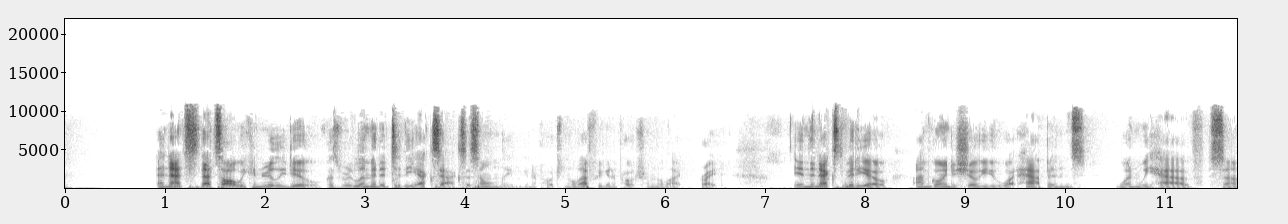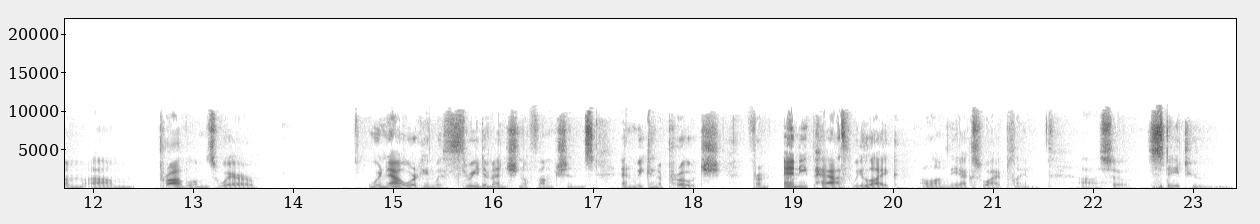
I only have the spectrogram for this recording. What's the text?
And that's that's all we can really do because we're limited to the x-axis only. We can approach from the left, we can approach from the right. In the next video, I'm going to show you what happens when we have some um, problems where we're now working with three-dimensional functions, and we can approach from any path we like along the xy plane. Uh, so stay tuned.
